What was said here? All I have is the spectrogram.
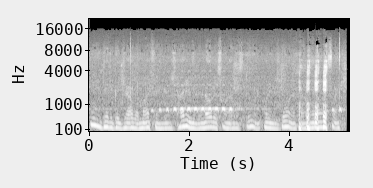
He did a good job on my fingers. I didn't even notice when I was doing when he was doing it. Though, you know?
